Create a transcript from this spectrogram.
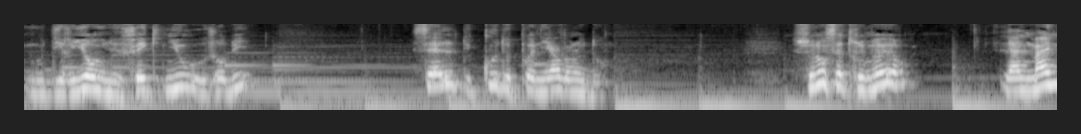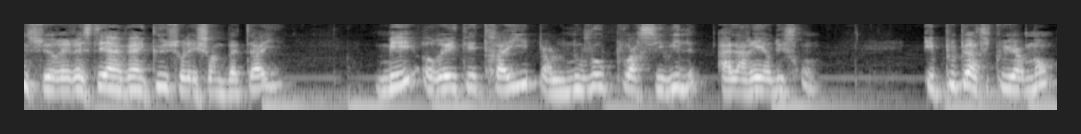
nous dirions une fake news aujourd'hui, celle du coup de poignard dans le dos. Selon cette rumeur, l'Allemagne serait restée invaincue sur les champs de bataille, mais aurait été trahie par le nouveau pouvoir civil à l'arrière du front, et plus particulièrement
